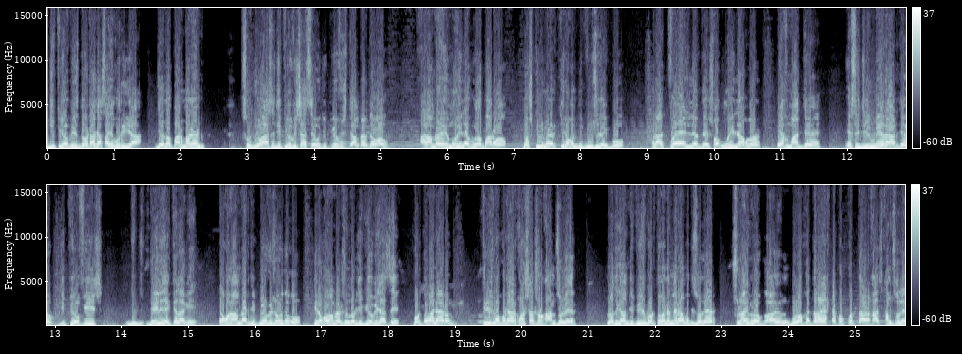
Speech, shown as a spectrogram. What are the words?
জিপি অফিস দটা যাচাই করিয়া যেন পার্মানেন্ট যা আছে জিপি অফিস আছে, ওই জিপি অফিসে আমরা দেওয়াও। আর আমরা এই মহিলাগুলো বারো, দশ কিলোমিটার কীরকম জিপি অফিস যাইব? রাজপুরে সব মহিলাগুলোর এক মাস যে এসএসজি মেয়েরার যে জিপি অফিস ডেইলি যাইতে লাগে। এখন আমরা জিপি অফিস ওই দেখো। কীরকম আমরা সুন্দর জিপি অফিস আছে। বর্তমানে আরও ত্রিশ লক্ষ টাকার কনস্ট্রাকশন কাম চলে নদীগ্রাম জিপি বর্তমানে মেরামতি চলে সোনাই ব্লক ব্লকের ব্লকে তারা একটা কক্ষ তার কাজ কাম চলে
